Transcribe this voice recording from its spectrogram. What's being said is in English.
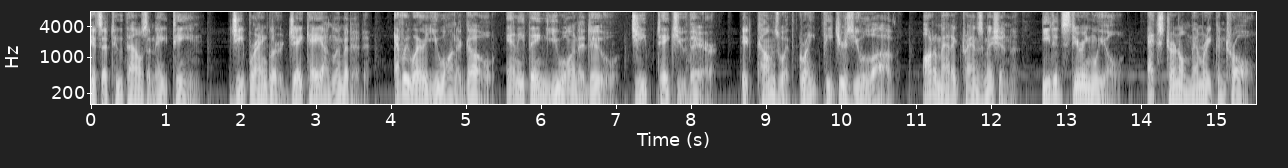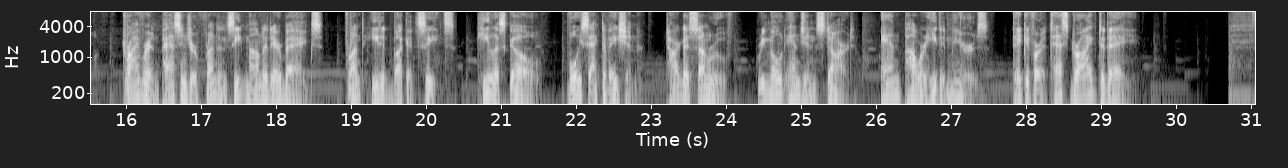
It's a 2018 Jeep Wrangler JK Unlimited. Everywhere you want to go, anything you want to do, Jeep takes you there. It comes with great features you love. Automatic transmission, heated steering wheel, external memory control, driver and passenger front and seat mounted airbags, front heated bucket seats, keyless go, voice activation, Targa sunroof, remote engine start, and power heated mirrors. Take it for a test drive today.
